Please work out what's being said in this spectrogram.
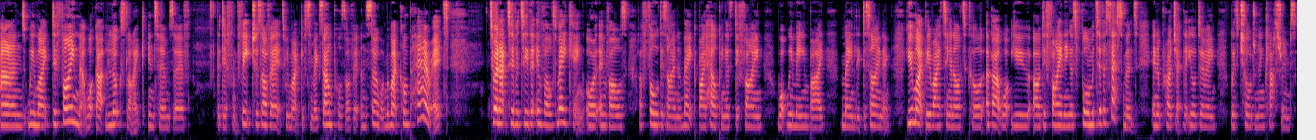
And we might define that, what that looks like in terms of the different features of it. We might give some examples of it and so on. We might compare it to an activity that involves making or involves a full design and make by helping us define what we mean by mainly designing. You might be writing an article about what you are defining as formative assessment in a project that you're doing with children in classrooms.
